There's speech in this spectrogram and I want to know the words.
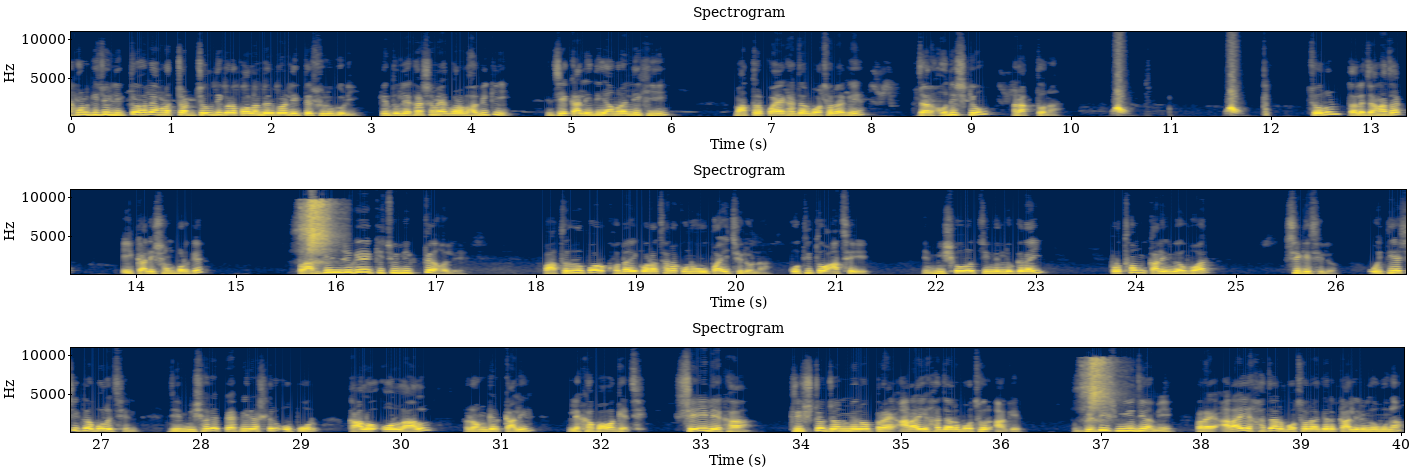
এখন কিছু লিখতে হলে আমরা চটজলদি করে কলম বের করে লিখতে শুরু করি। কিন্তু লেখার সময় একবার ভাবি কি? যে কালি দিয়ে আমরা লিখি মাত্র কয়েক হাজার বছর আগে, যার হদিশ কেউ রাখতো না। চলুন তাহলে জানা যাক এই কালি সম্পর্কে। প্রাচীন যুগে কিছু লিখতে হলে পাথরের উপর খোদাই করা ছাড়া কোনো উপায় ছিল না। কথিত আছে মিশর ও চীনের লোকেরাই প্রথম কালির ব্যবহার শিখেছিল। ঐতিহাসিকরা বলেছেন যে মিশরে প্যাপিরাসের ওপর কালো ও লাল রঙের কালির লেখা পাওয়া গেছে। সেই লেখা খ্রিস্ট জন্মেরও প্রায় আড়াই হাজার বছর আগের। ব্রিটিশ মিউজিয়ামে প্রায় আড়াই হাজার বছর আগের কালির নমুনা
